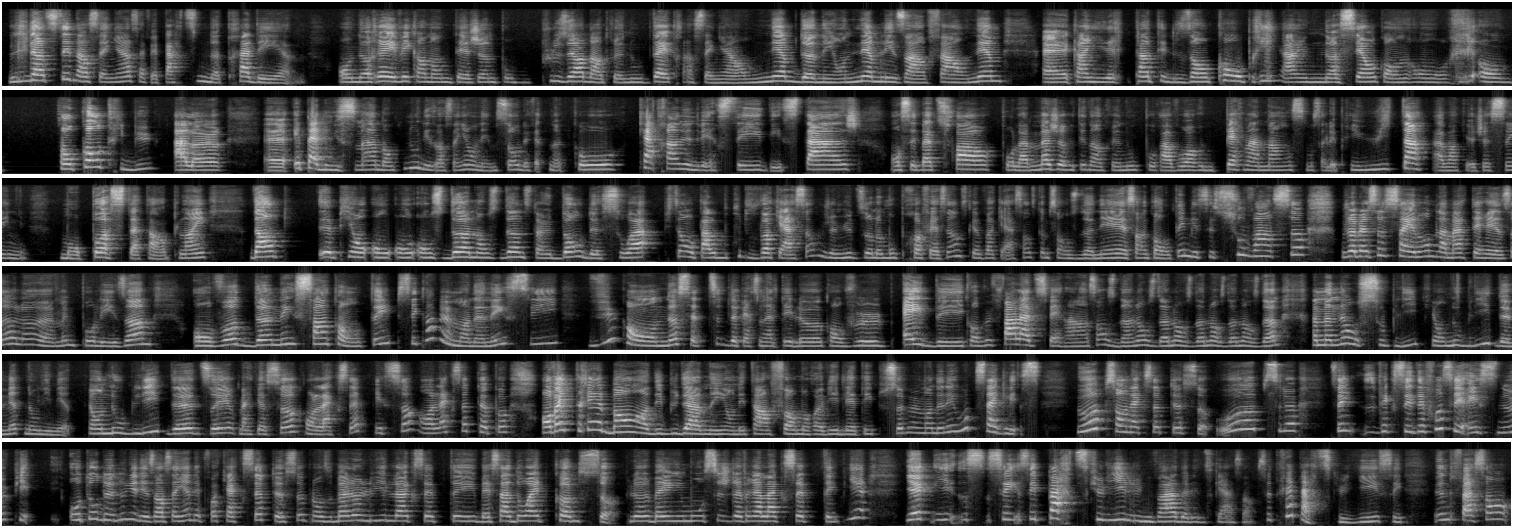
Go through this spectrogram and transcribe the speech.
L'identité d'enseignant, ça fait partie de notre ADN. On a rêvé quand on était jeune, pour plusieurs d'entre nous, d'être enseignant. On aime donner, on aime les enfants, on aime euh, quand, ils, quand ils ont compris une notion qu'on on, contribue à leur euh, épanouissement. Donc, nous, les enseignants, on aime ça. On a fait notre cours, quatre ans d'université, des stages. On s'est battu fort pour la majorité d'entre nous pour avoir une permanence. Moi, ça a pris huit ans avant que je signe mon poste à temps plein. Donc, euh, puis on, se donne, on se donne, c'est un don de soi. Puis on parle beaucoup de vocation, j'aime mieux dire le mot profession, parce que vocation, c'est comme si on se donnait sans compter, mais c'est souvent ça. J'appelle ça le syndrome de la mère Teresa, là, euh, même pour les hommes. On va donner sans compter. Puis c'est comme à un moment donné, si vu qu'on a ce type de personnalité-là, qu'on veut aider, qu'on veut faire la différence, on se donne, on se donne, on se donne, on se donne, on se donne. Maintenant, on s'oublie, puis on oublie de mettre nos limites. Puis on oublie de dire ben, que ça, qu'on l'accepte, et ça, on l'accepte pas. On va être très bon en début d'année, on est en forme, on revient de l'été, tout ça, puis à un moment donné, oups, ça glisse. Oups, on accepte ça. Oups, là. fait que des fois, c'est insinueux, puis autour de nous, il y a des enseignants, des fois, qui acceptent ça, puis on se dit, ben là, lui, il l'a accepté, ben ça doit être comme ça. Puis là, ben moi aussi, je devrais l'accepter. Puis c'est particulier, l'univers de l'éducation. C'est très particulier. C'est une façon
